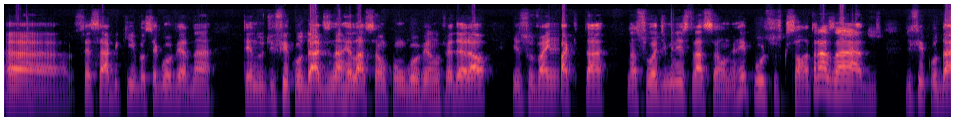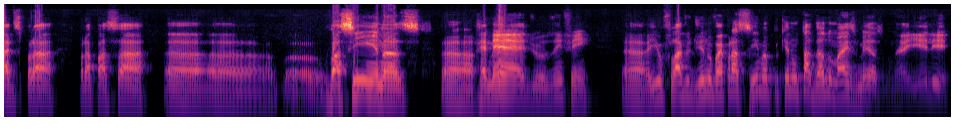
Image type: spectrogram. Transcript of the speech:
uh, você sabe que você governar tendo dificuldades na relação com o governo federal, isso vai impactar na sua administração. Né? Recursos que são atrasados, dificuldades para passar vacinas, remédios, enfim. Uh, e o Flávio Dino vai para cima porque não está dando mais mesmo, né? E ele,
